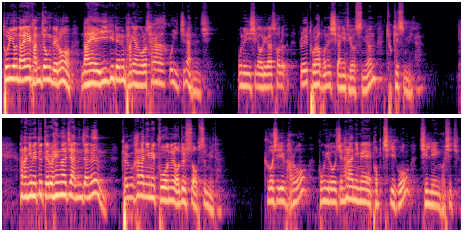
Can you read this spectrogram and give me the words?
도리어 나의 감정대로 나의 이익이 되는 방향으로 살아가고 있지는 않는지 오늘 이 시간 우리가 서로를 돌아보는 시간이 되었으면 좋겠습니다. 하나님의 뜻대로 행하지 않는 자는 결국 하나님의 구원을 얻을 수 없습니다. 그것이 바로 공의로우신 하나님의 법칙이고 진리인 것이죠.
